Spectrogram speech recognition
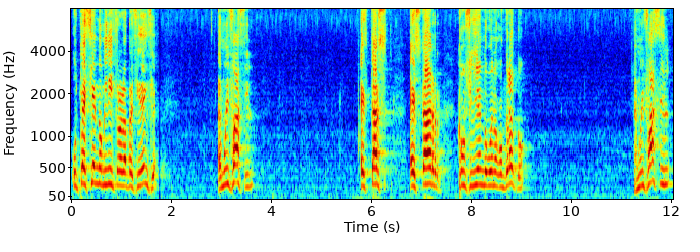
usted siendo ministro de la presidencia, es muy fácil estar, estar consiguiendo buenos contratos. Es muy fácil.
